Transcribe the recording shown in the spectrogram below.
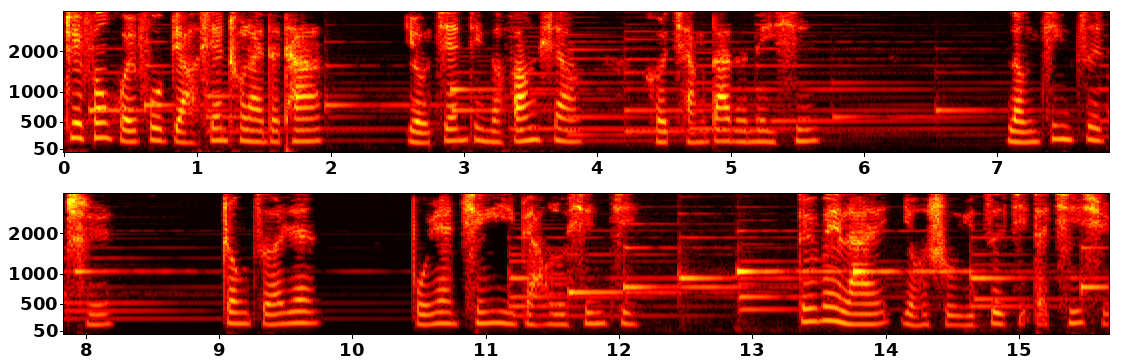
这封回复表现出来的他，有坚定的方向和强大的内心，冷静自持，重责任，不愿轻易表露心迹，对未来有属于自己的期许。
